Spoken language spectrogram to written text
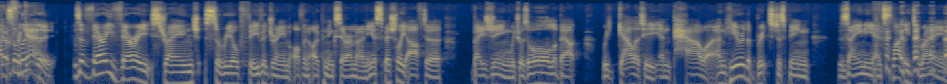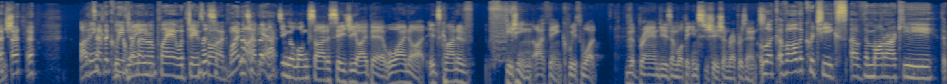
Don't forget. It was a very, very strange, surreal fever dream of an opening ceremony, especially after Beijing, which was all about regality and power. And here are the Brits just being zany and slightly deranged. I Let's have the Queen, jump out of a plane with James Bond. Why let's not? have Yeah. acting alongside a CGI bear. Why not? It's kind of fitting, I think, with what the brand is and what the institution represents. Look, of all the critiques of the monarchy, the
